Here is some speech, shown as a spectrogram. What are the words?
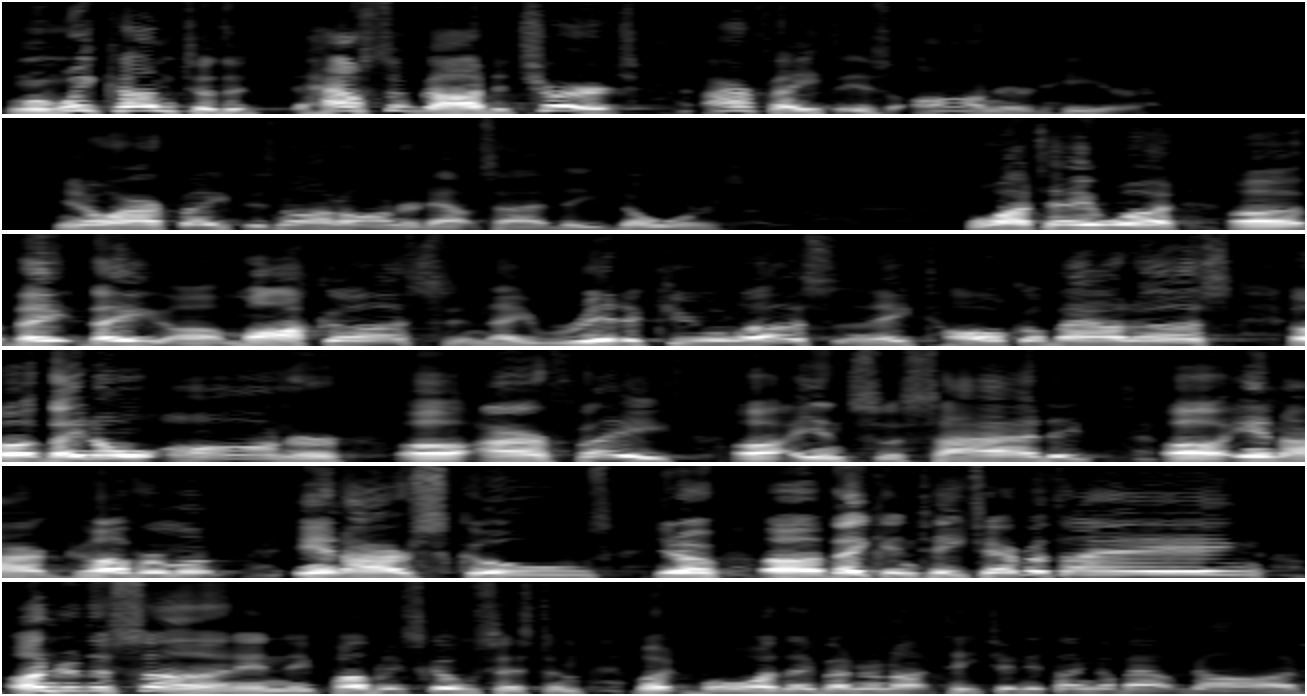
when we come to the house of God, the church, our faith is honored here. You know, our faith is not honored outside these doors. Boy, I tell you what, uh, they, they uh, mock us and they ridicule us and they talk about us. Uh, they don't honor uh, our faith uh, in society, uh, in our government, in our schools. You know, uh, they can teach everything under the sun in the public school system, but boy, they better not teach anything about God.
